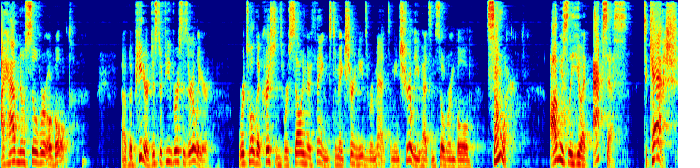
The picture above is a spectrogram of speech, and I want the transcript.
I have no silver or gold. Uh, but Peter, just a few verses earlier, we're told that Christians were selling their things to make sure needs were met. I mean, surely you had some silver and gold somewhere. Obviously, you had access to cash.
